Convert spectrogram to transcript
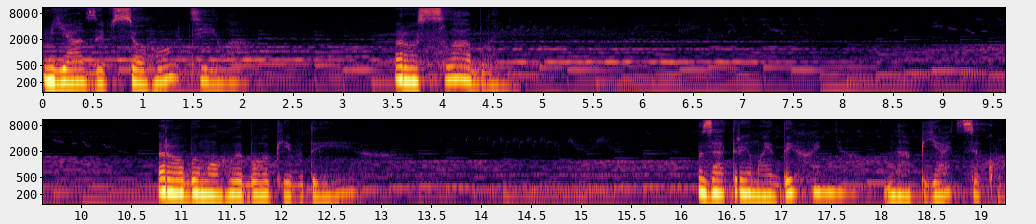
М'язи всього тіла розслаблені. Робимо глибокий вдих. Затримай дихання на 5 секунд.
